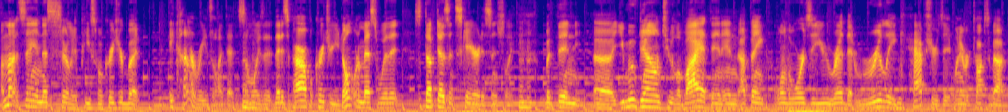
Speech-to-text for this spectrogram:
I'm not saying necessarily a peaceful creature, but it kind of reads like that in some mm-hmm. ways. That, that it's a powerful creature. You don't want to mess with it. Stuff doesn't scare it essentially. But then uh, you move down to Leviathan, and I think one of the words that you read that really captures it whenever it talks about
